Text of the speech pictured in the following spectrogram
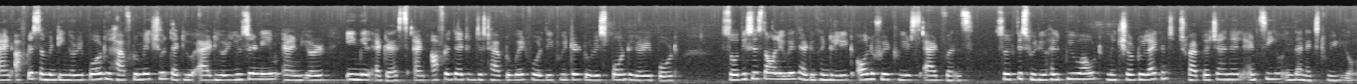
And after submitting your report you have to make sure that you add your username and your email address. And after that you just have to wait for the twitter to respond to your report. So this is the only way that you can delete all of your tweets at once so if this video helped you out, make sure to like and subscribe the channel and see you in the next video.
